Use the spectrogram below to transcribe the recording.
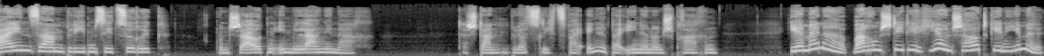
Einsam blieben sie zurück und schauten ihm lange nach. Da standen plötzlich zwei Engel bei ihnen und sprachen Ihr Männer, warum steht ihr hier und schaut gen Himmel?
